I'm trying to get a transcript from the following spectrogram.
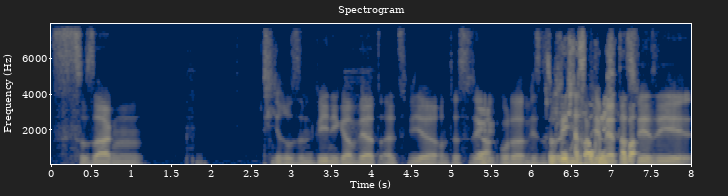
zu sagen, Tiere sind weniger wert als wir und deswegen oder wir sind So so das ultra viel wert, dass wir sie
